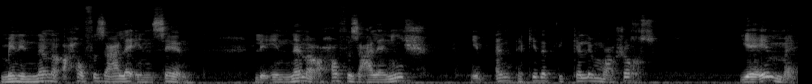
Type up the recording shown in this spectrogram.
من إن أنا أحافظ على إنسان لإن أنا أحافظ على نيش يبقى أنت كده بتتكلم مع شخص يا إما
